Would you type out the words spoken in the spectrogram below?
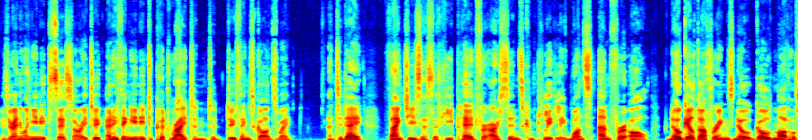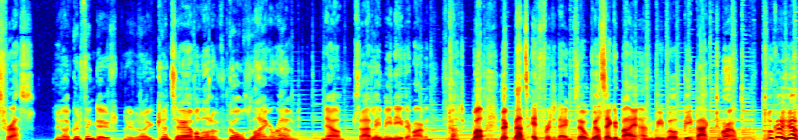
is there anyone you need to say sorry to? Anything you need to put right and to do things God's way? And today, thank Jesus that He paid for our sins completely, once and for all. No guilt offerings, no gold models for us. Yeah, good thing, Dave. I, I can't say I have a lot of gold lying around. No, sadly, me neither, Marvin. But, well, look, that's it for today. So we'll say goodbye and we will be back tomorrow. Okay, yeah.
